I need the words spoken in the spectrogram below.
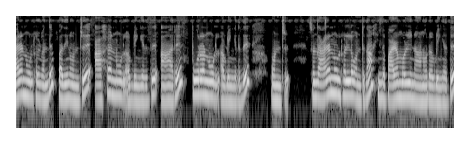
அறநூல்கள் வந்து பதினொன்று அகநூல் அப்படிங்கிறது ஆறு புறநூல் அப்படிங்கிறது ஒன்று. ஸோ இந்த அறநூல்களில் ஒன்று தான் இந்த பழமொழி நானூறு அப்படிங்கிறது.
